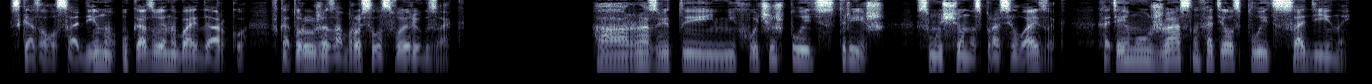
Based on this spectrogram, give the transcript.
— сказала Садина, указывая на байдарку, в которую уже забросила свой рюкзак. «А разве ты не хочешь плыть стриж?» — смущенно спросил Айзек, хотя ему ужасно хотелось плыть с Садиной,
